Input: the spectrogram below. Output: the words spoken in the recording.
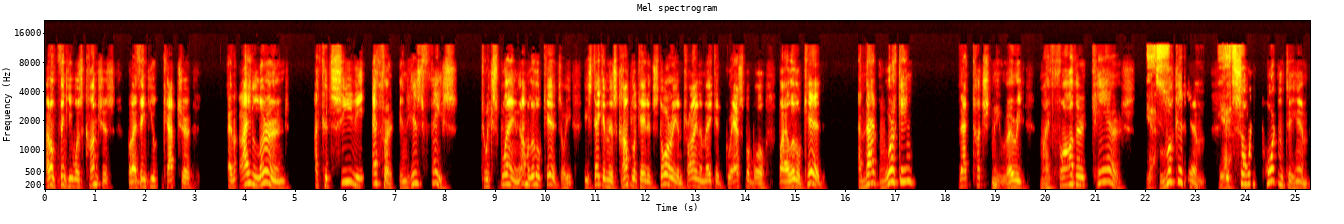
I don't think he was conscious, but I think you capture and I learned I could see the effort in his face to explain. I'm a little kid, so he he's taking this complicated story and trying to make it graspable by a little kid. And that working, that touched me very. My father cares. Yes. Look at him. Yes. It's so important to him.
